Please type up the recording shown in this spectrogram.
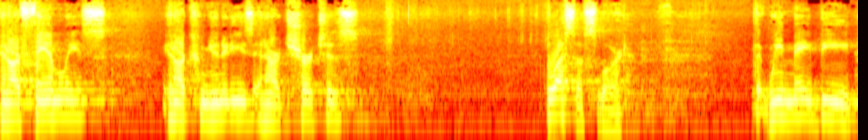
in our families, in our communities, in our churches. Bless us, Lord, that we may be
